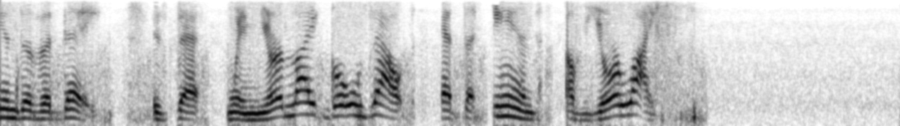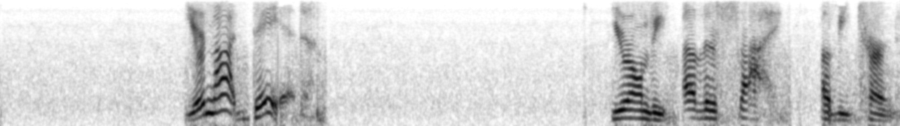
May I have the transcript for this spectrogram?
end of the day is that when your light goes out at the end of your life, you're not dead. You're on the other side of eternity.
